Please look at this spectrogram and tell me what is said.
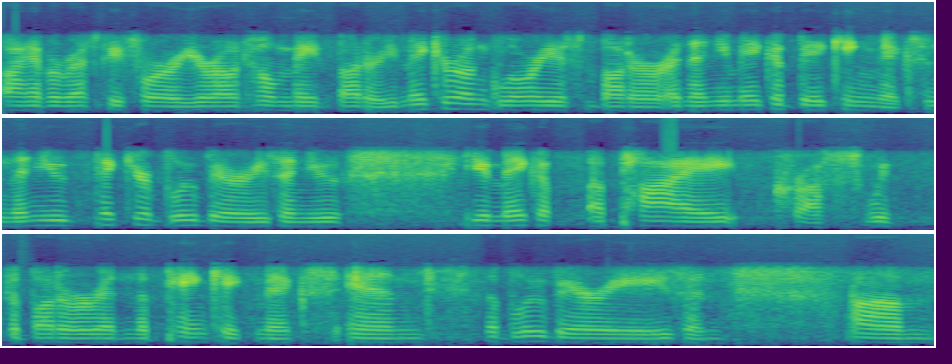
I have a recipe for your own homemade butter. You make your own glorious butter, and then you make a baking mix, and then you pick your blueberries, and you, you make a, a pie crust with the butter and the pancake mix and the blueberries, and um,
